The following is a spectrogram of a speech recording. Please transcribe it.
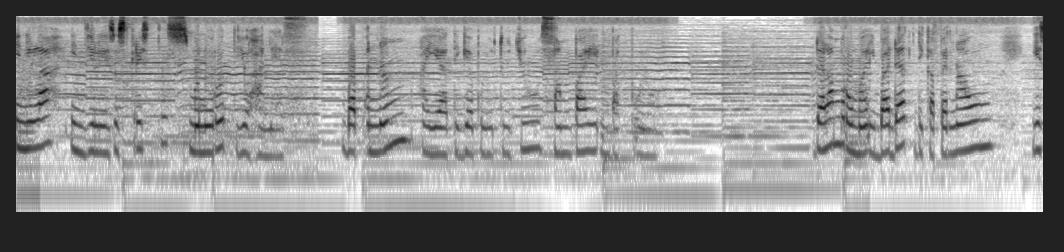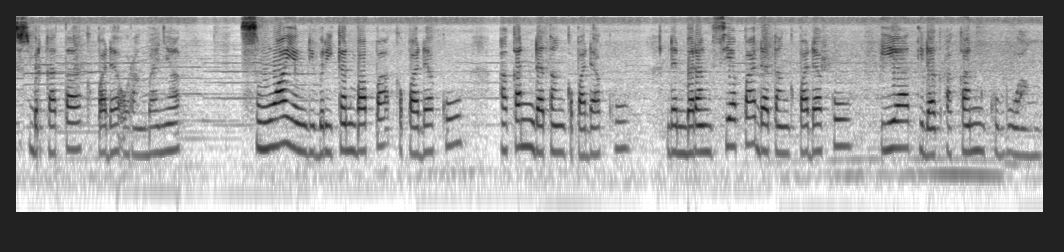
Inilah Injil Yesus Kristus menurut Yohanes bab 6 ayat 37 sampai 40. Dalam rumah ibadat di Kapernaum, Yesus berkata kepada orang banyak, semua yang diberikan Bapa kepadaku akan datang kepadaku, dan barang siapa datang kepadaku, ia tidak akan kubuang.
